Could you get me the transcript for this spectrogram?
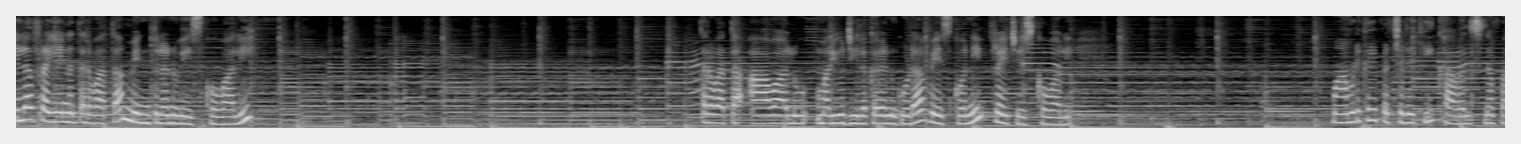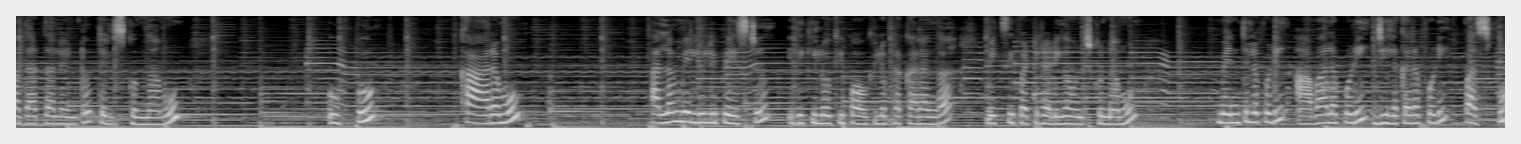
ఇలా ఫ్రై అయిన తర్వాత మెంతులను వేసుకోవాలి. తర్వాత ఆవాలు మరియు జీలకర్రను కూడా వేసుకొని ఫ్రై చేసుకోవాలి. మామిడికాయ పచ్చడికి కావలసిన పదార్థాలు ఏంటో తెలుసుకుందాము. ఉప్పు కారము అల్లం వెల్లుల్లి పేస్ట్ ఇది కిలోకి పావు కిలో ప్రకారంగా మిక్సీ పట్టి రెడీగా ఉంచుకున్నాము. మెంతుల పొడి ఆవాల పొడి జీలకర్ర పొడి పసుపు.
